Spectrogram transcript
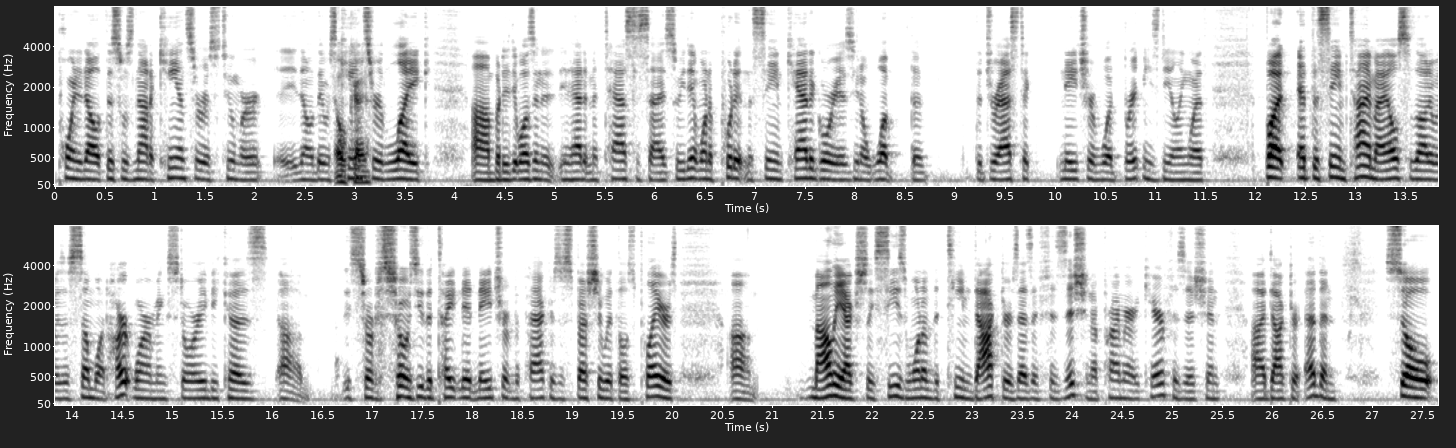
pointed out, this was not a cancerous tumor. You know, there was Okay. cancer-like, uh, but it wasn't. It hadn't metastasized, so he didn't want to put it in the same category as you know what the the drastic nature of what Brittany's dealing with. But at the same time, I also thought it was a somewhat heartwarming story because um, it sort of shows you the tight knit nature of the Packers, especially with those players. Um, Molly actually sees one of the team doctors as a physician, a primary care physician, uh, Dr. Eben. So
